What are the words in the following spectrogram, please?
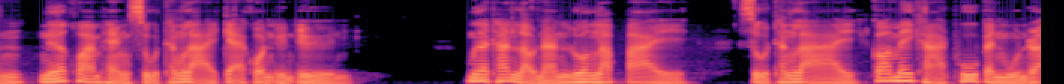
น เนื้อความแห่งสูตรทั้งหลายแก่คนอื่นๆ เมื่อท่านเหล่านั้นล่วงลับไป สูตรทั้งหลายก็ไม่ขาดผู้เป็นมูลร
